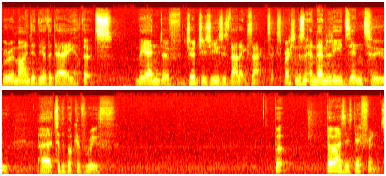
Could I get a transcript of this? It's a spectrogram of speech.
we were reminded the other day, that the end of Judges uses that exact expression, doesn't it? And then leads into uh, to the book of Ruth. But Boaz is different.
